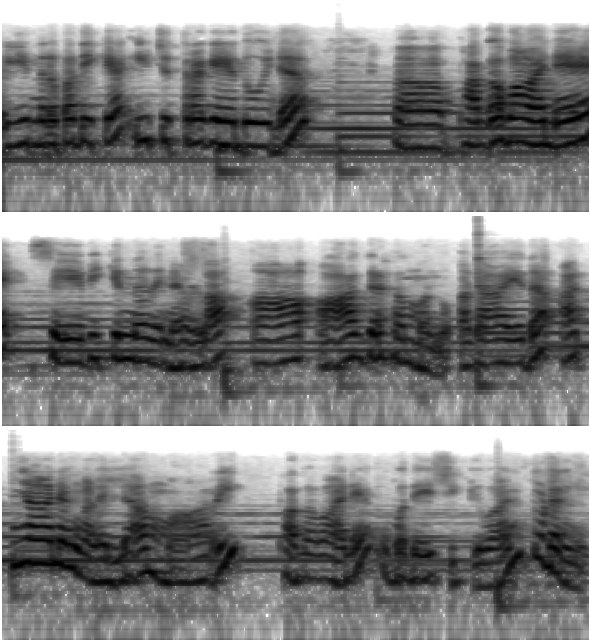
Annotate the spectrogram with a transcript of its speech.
ഈ നൃപതിക്ക് ഈ ചിത്രകേതുവിന് ഭഗവാനെ സേവിക്കുന്നതിനുള്ള ആ ആഗ്രഹം വന്നു. അതായത് അജ്ഞാനങ്ങളെല്ലാം മാറി ഭഗവാനെ ഉപദേശിക്കുവാൻ തുടങ്ങി.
